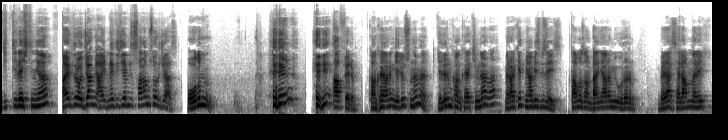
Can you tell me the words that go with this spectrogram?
ciddileştin ya? Hayırdır hocam ya hayır ne diyeceğimizi sana mı soracağız? Oğlum Aferin. Kanka yarın geliyorsun değil mi? Gelirim kanka ya. Kimler var? Merak etme ya biz bizeyiz. Tamam o zaman ben yarın bir uğrarım. Beyler selamünaleyküm.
